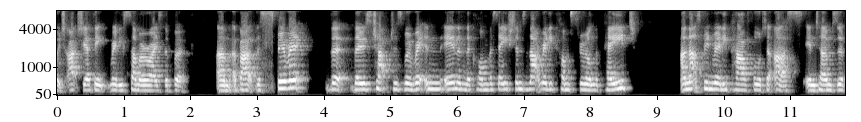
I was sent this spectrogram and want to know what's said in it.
which actually I think really summarize the book um, about the spirit that those chapters were written in and the conversations, and that really comes through on the page. And that's been really powerful to us in terms of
